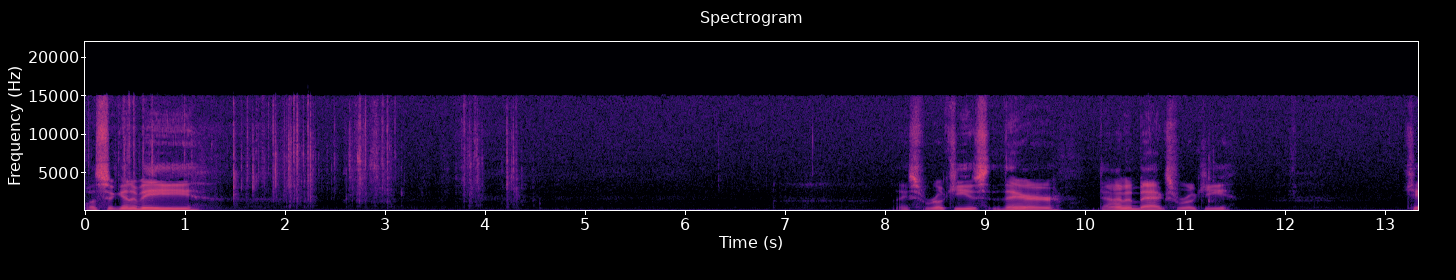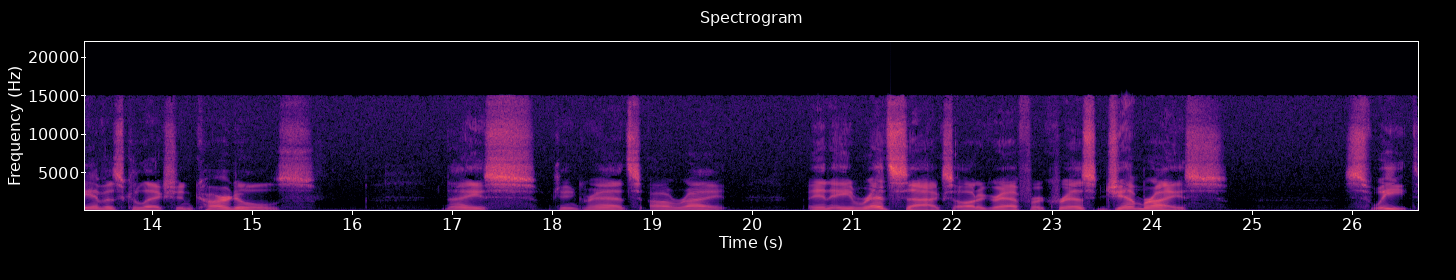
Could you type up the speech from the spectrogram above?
What's it going to be? Nice rookies there. Diamondbacks rookie. Canvas collection. Cardinals. Nice. Congrats. All right. And a Red Sox autograph for Chris. Jim Rice. Sweet.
